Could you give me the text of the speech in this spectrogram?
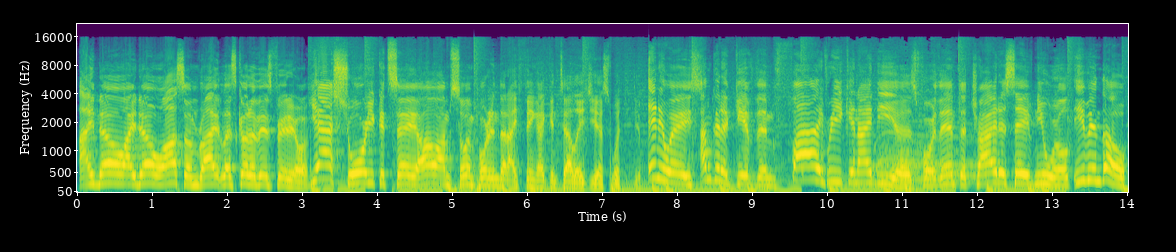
I know, I know, awesome, right? Let's go to this video. Yeah, sure, you could say, oh, I'm so important that I think I can tell AGS what to do. Anyways, I'm gonna give them five freaking ideas for them to try to save New World, even though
